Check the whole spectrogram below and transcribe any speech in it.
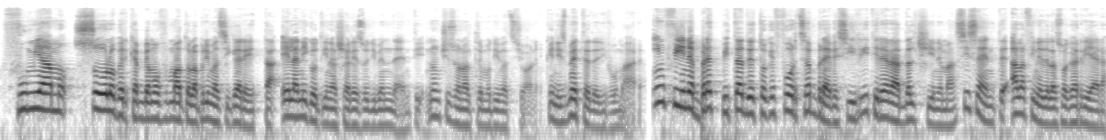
Fumiamo solo perché abbiamo fumato la prima sigaretta e la nicotina ci ha reso dipendenti, non ci sono altre motivazioni, quindi smettete di fumare. Infine Brad Pitt ha detto che forse a breve si ritirerà dal cinema, si sente alla fine della sua carriera,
